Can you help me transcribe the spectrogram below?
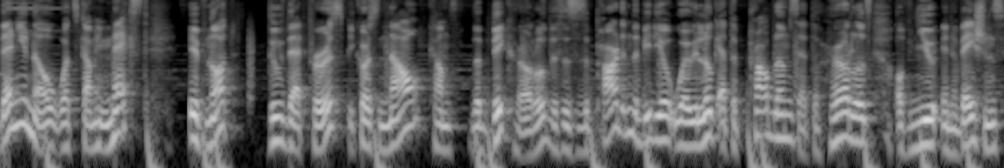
then you know what's coming next. If not, do that first because now comes the big hurdle. This is the part in the video where we look at the problems, at the hurdles of new innovations.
